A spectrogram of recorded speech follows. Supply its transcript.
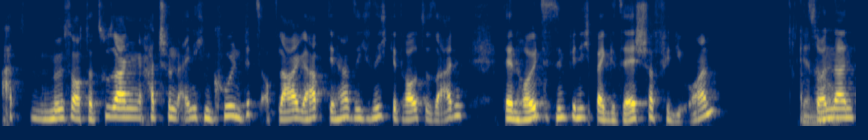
hat, wir müssen auch dazu sagen, hat schon eigentlich einen coolen Witz auf Lager gehabt, den hat sich nicht getraut zu sagen, denn heute sind wir nicht bei Gesellschaft für die Ohren, Genau. sondern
